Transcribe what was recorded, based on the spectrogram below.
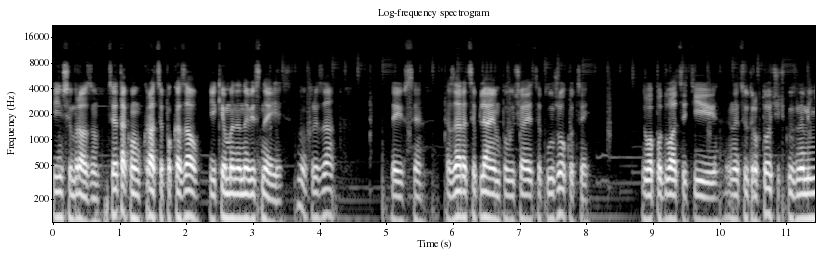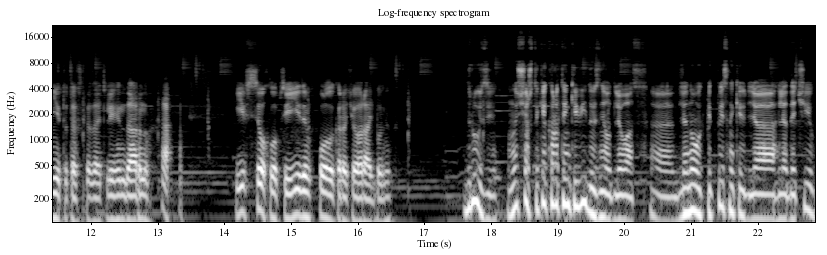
іншим разом. Це я так вам вкратце показав, яке в мене навісне є. Ну, фреза, де і все. А зараз цепляємо, виходить, плужок оцей. 2 по 20 і на цю трьохточечку знамениту, так сказати, легендарну. Ха-ха. І все, хлопці, їдемо в поле, коротше, орати будемо. Друзі, ну що ж, таке коротеньке відео зняв для вас, е, для нових підписників, для глядачів,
